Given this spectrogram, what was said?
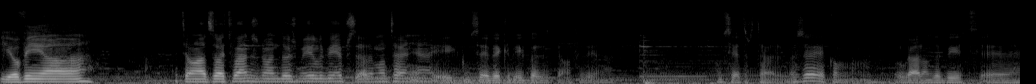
E eu vim há, então, há 18 anos, no ano 2000, vim a precisar da montanha e comecei a ver que havia coisas que estão a fazer. É? Comecei a tratar. Mas é como o lugar onde habito. É,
